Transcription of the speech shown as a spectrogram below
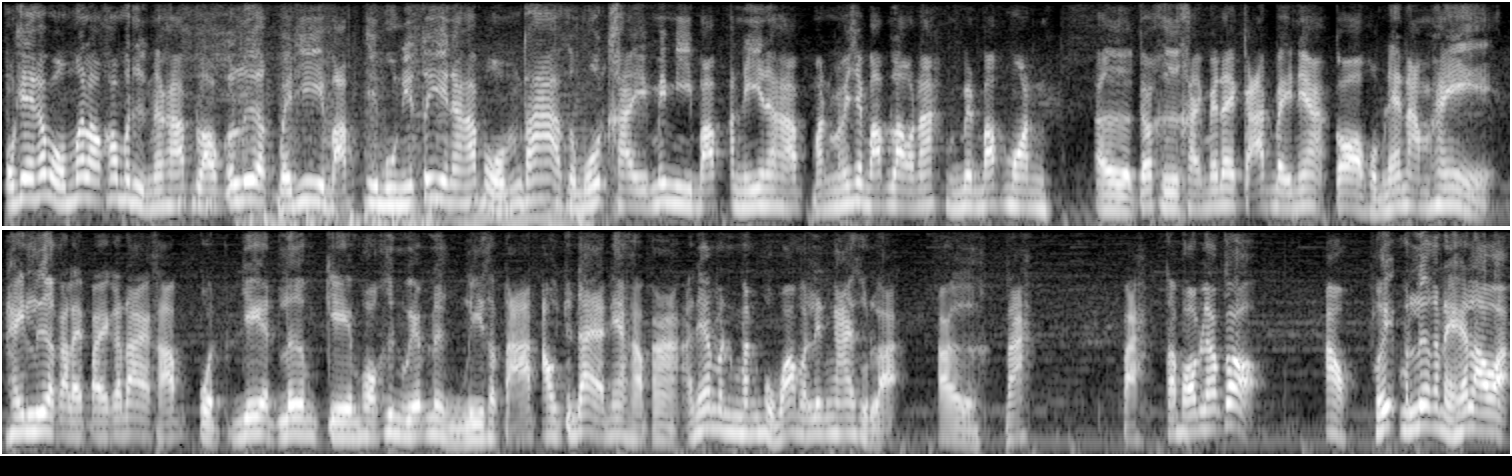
โอเคครับผมเมื่อเราเข้ามาถึงนะครับ เราก็เลือกไปที่บัฟอิมูนิตี้นะครับผมถ้าสมมุติใครไม่มีบัฟอันนี้นะครับ มันไม่ใช่บัฟเรานะ มันเป็นบัฟมอนเออ ก็คือใครไม่ได้การ์ดใบเนี้ยก็ผมแนะนำให้ให้เลือกอะไรไปก็ได้ครับ กดเยดเริ่มเกมพอขึ้นเว็บหนึ่งรีสตาร์ทเอาจนได้อันเนี้ยครับอ่าอันเนี้ยมันมันผมว่ามันเล่นง่ายสุดละ เออนะไปถ้าพร้อมแล้วก็เอ้าเฮ้ยมันเลือกอันไหนให้เราอะ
